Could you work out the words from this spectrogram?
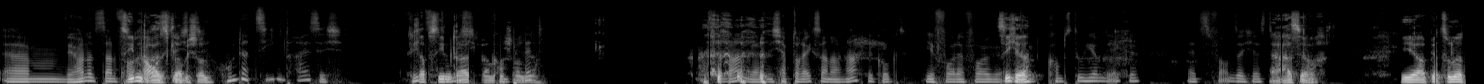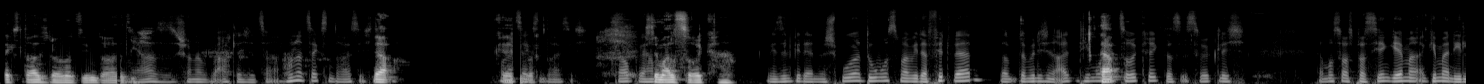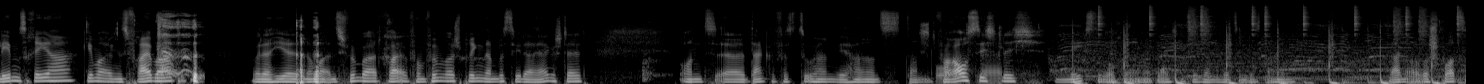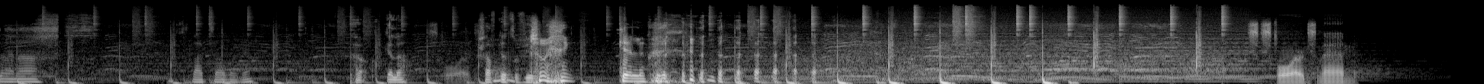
Ähm, wir hören uns dann 37, glaube ich schon. 137. Ich glaube Willst du mich 37 waren wir schon. Ja. Aus der Bahn werfen? Ich habe doch extra noch nachgeguckt, hier vor der Folge. Sicher? Kommst du hier um die Ecke? Jetzt verunsicherst du Ja, ist ja auch. Hier ab jetzt 136 oder 137. Ja, das ist schon eine beachtliche Zahl. 136. Ja. Okay, gut. 136. Ich glaube, wir, Ich haben- alles zurück. wir sind wieder in der Spur. Du musst mal wieder fit werden, da- damit ich den alten Timo Ja. zurückkriege. Das ist wirklich, da muss was passieren. Geh mal, geh mal in die Lebensreha, geh mal ins Freibad oder hier nochmal ins Schwimmbad vom Fünfer springen, dann bist du wieder hergestellt. Und äh, danke fürs Zuhören. Wir hören uns dann voraussichtlich nächste Woche in der gleichen Zusammensetzung. Bis dahin sagen eure Sportsmänner, bleibt sauber, gell? Ja, Geller. Schafft nicht so viel. Entschuldigung, Gelle. Sportsman.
